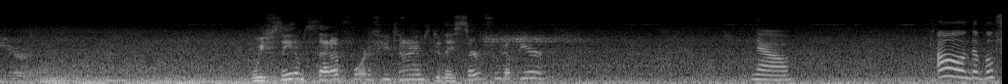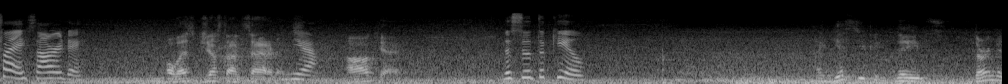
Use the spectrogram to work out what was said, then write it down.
here, we've seen them set up for it a few times. Do they serve food up here? No. Oh, the buffet Saturday. Oh, that's just on Saturdays. Yeah. Okay. The kill. I guess you could. They've during the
